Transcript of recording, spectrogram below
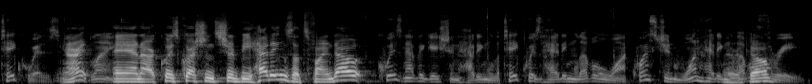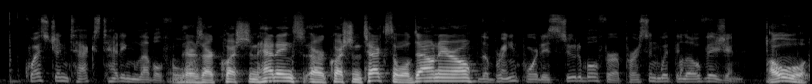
Take quiz. All right, Blank. and our quiz questions should be headings. Let's find out. Quiz navigation heading. Take quiz heading level one. Question one heading There we level go. three. Question text heading level four. There's our question headings, our question text, so we'll down arrow. The BrainPort is suitable for a person with low vision. Oh,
